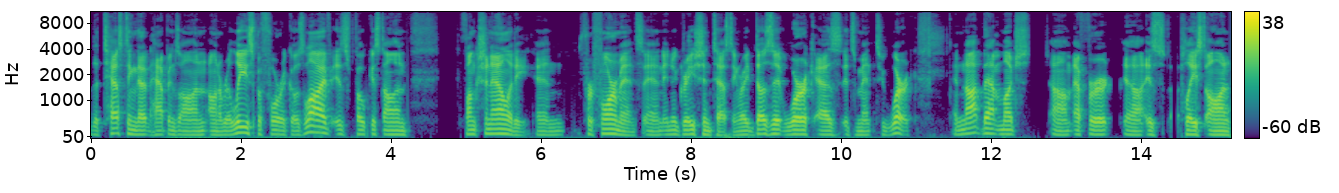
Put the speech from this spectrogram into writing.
the testing that happens on on a release before it goes live is focused on functionality and performance and integration testing right? Does it work as it's meant to work? And not that much um, effort uh, is placed on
